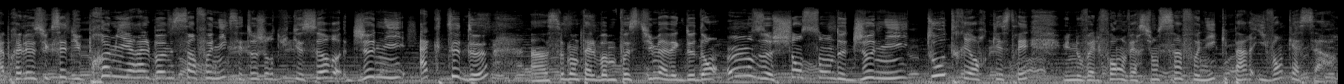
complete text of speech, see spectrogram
Après le succès du premier album symphonique, c'est aujourd'hui que sort Johnny Acte 2, un second album posthume avec dedans 11 chansons de Johnny, toutes réorchestrées, une nouvelle fois en version symphonique par Yvan Cassard.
